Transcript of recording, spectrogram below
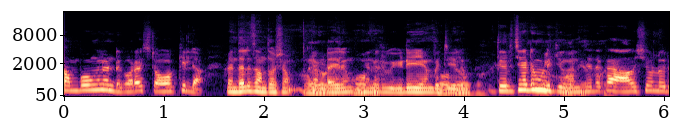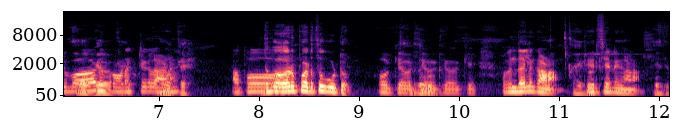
സംഭവങ്ങളുണ്ട്. കുറെ സ്റ്റോക്ക് ഇല്ല. അപ്പൊ എന്തായാലും സന്തോഷം. എന്തായാലും ഇങ്ങനെ ഒരു വീഡിയോ ചെയ്യാൻ പറ്റിയാലും തീർച്ചയായിട്ടും വിളിക്കും. കാരണം ഇതൊക്കെ ആവശ്യമുള്ള ഒരുപാട് പ്രോഡക്റ്റുകളാണ് അപ്പോ അപ്പോൾ അടുത്ത് കൂട്ടും. Okay okay okay okay. അപ്പോൾ എന്തായാലും കാണാം. തീർച്ചയായിട്ടും കാണാം. ശരി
